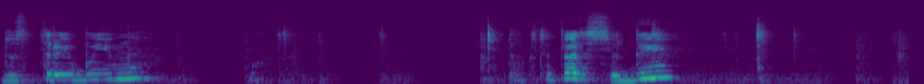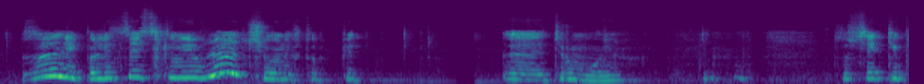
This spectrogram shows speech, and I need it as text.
Дострибуємо. Так, тепер сюди. Взагалі, поліцейські уявляють, що у них тут під е, тюрмою. Тут всякі.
